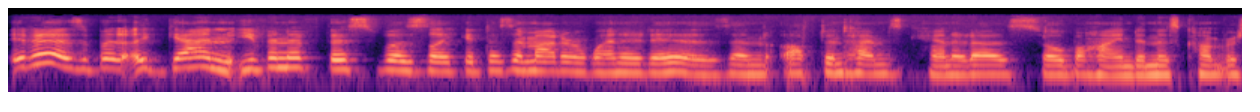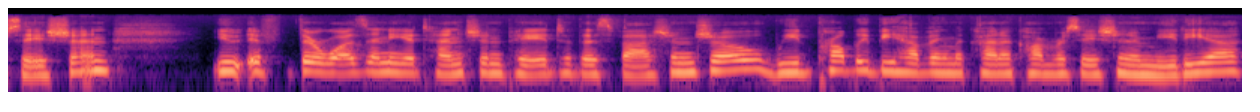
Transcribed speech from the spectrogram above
It is. But again, even if this was like, it doesn't matter when it is. And oftentimes Canada is so behind in this conversation you if there was any attention paid to this fashion show, we'd probably be having the kind of conversation in media.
